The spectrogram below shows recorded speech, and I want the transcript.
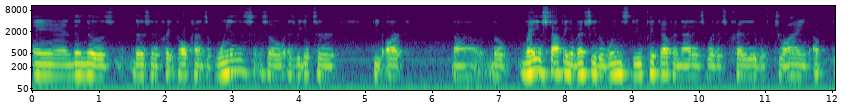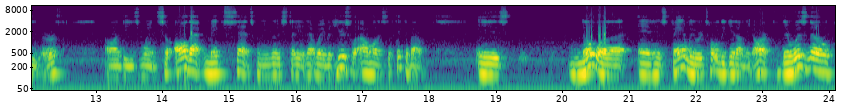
and then those those going to create all kinds of winds. So as we get to the ark, uh, the rain stopping, eventually the winds do pick up, and that is what is credited with drying up the earth are these winds. So all that makes sense when you really study it that way. But here's what I want us to think about is Noah and his family were told to get on the ark. There was no,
